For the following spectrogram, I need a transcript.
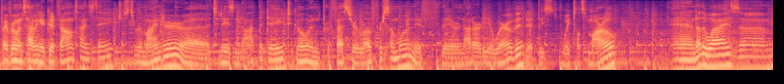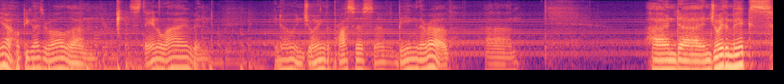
hope everyone's having a good Valentine's Day. Just a reminder uh, today's not the day to go and profess your love for someone if they're not already aware of it. At least wait till tomorrow. And otherwise, um, yeah, hope you guys are all um, staying alive and, you know, enjoying the process of being thereof. Um, and uh, enjoy the mix.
